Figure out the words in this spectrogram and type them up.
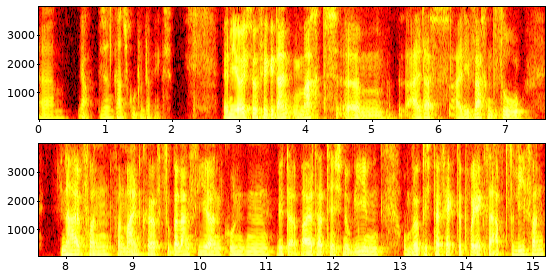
ähm, ja, wir sind ganz gut unterwegs. Wenn ihr euch so viel Gedanken macht, ähm, all das, all die Sachen zu innerhalb von, von Mindcurve zu balancieren, Kunden, Mitarbeiter, Technologien, um wirklich perfekte Projekte abzuliefern.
